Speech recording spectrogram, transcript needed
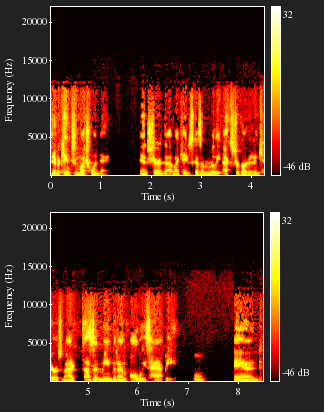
And it became too much one day and shared that like, hey, just because I'm really extroverted and charismatic doesn't mean that I'm always happy. Mm. And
